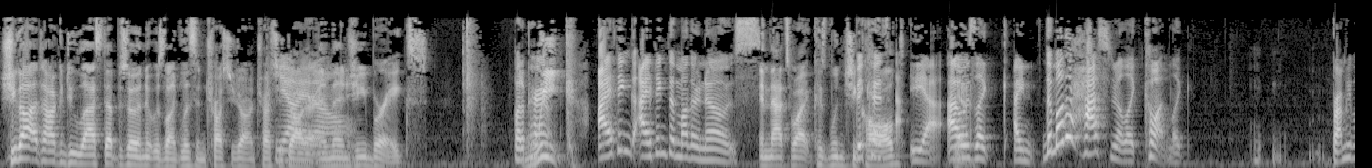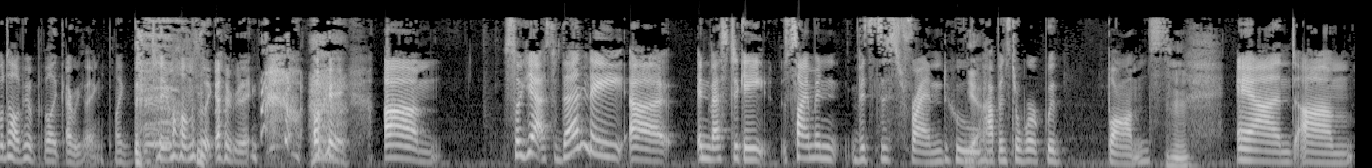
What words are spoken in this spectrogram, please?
She got a talking to last episode, and it was like, "Listen, trust your daughter, trust your Yeah, daughter," and then she breaks, But apparently, Weak. I think I think the mother knows and that's why because when she because called, yeah, I Yeah. was like, I the mother has to know. Like, come on, like. Brown people tell people like everything. Like tell your moms like everything. Okay. Um so yeah, so then they uh investigate Simon visits his friend who Yeah. Mm-hmm. happens to work with bombs. And um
